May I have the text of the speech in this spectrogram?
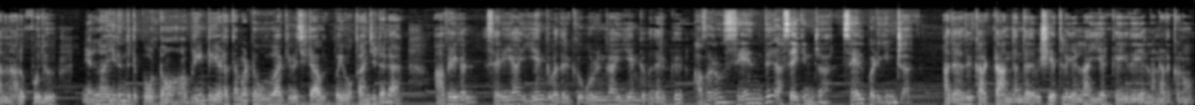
அதனால் பொது எல்லாம் இருந்துட்டு போட்டோம் அப்படின்ட்டு இடத்த மட்டும் உருவாக்கி வச்சுட்டு அவர் போய் உக்காஞ்சிடலை அவைகள் சரியாக இயங்குவதற்கு ஒழுங்காக இயங்குவதற்கு அவரும் சேர்ந்து அசைகின்றார் செயல்படுகின்றார். அதாவது கரெக்டாக அந்தந்த விஷயத்தில் எல்லாம் இயற்கை இது எல்லாம் நடக்கணும்.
